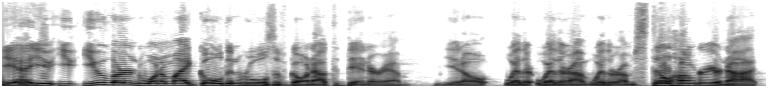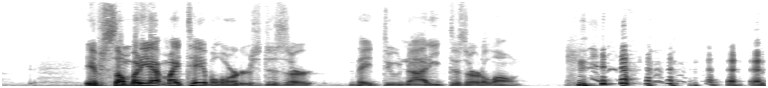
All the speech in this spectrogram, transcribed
yeah, you, you you learned one of my golden rules of going out to dinner, Em. You know whether whether I'm whether I'm still hungry or not. If somebody at my table orders dessert, they do not eat dessert alone. that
